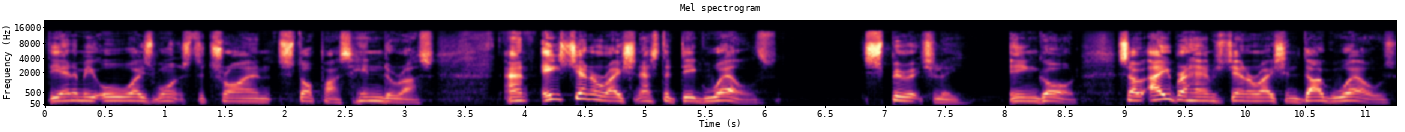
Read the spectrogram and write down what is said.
the enemy always wants to try and stop us, hinder us, and each generation has to dig wells spiritually in God. So Abraham's generation dug wells,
